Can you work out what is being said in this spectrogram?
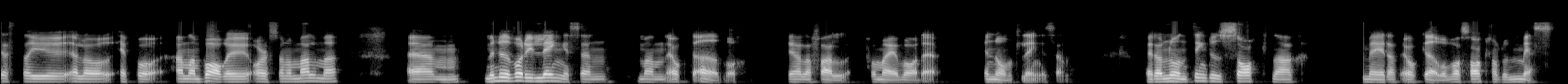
testar ju, eller är på annan bar i Arsenal och Malmö. Um, men nu var det ju länge sedan man åkte över. I alla fall för mig var det enormt länge sedan. Är det någonting du saknar med att åka över? Vad saknar du mest?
